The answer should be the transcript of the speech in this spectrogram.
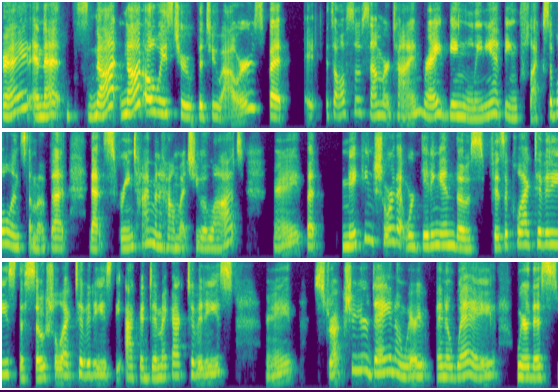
right? And that's not not always true the two hours, but it's also summertime, right? Being lenient, being flexible in some of that that screen time and how much you allot, right? But making sure that we're getting in those physical activities, the social activities, the academic activities, right? Structure your day in a way in a way where this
